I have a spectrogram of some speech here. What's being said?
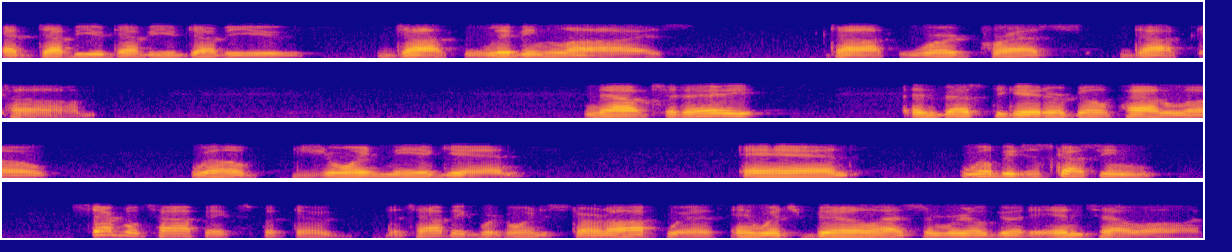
at www.livinglies.wordpress.com. Now, today, investigator Bill Paatalo will join me again, and we'll be discussing several topics, but the, the topic we're going to start off with, in which Bill has some real good intel on,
